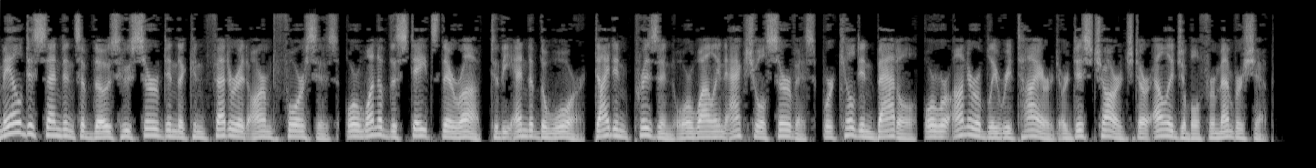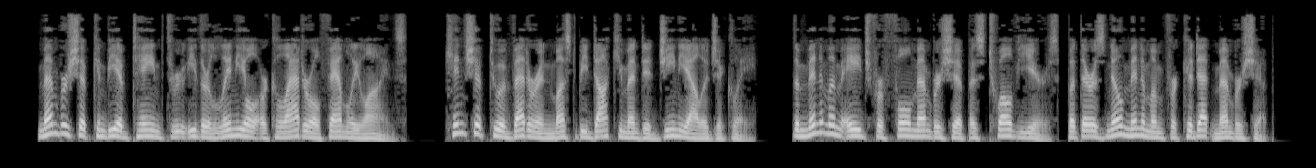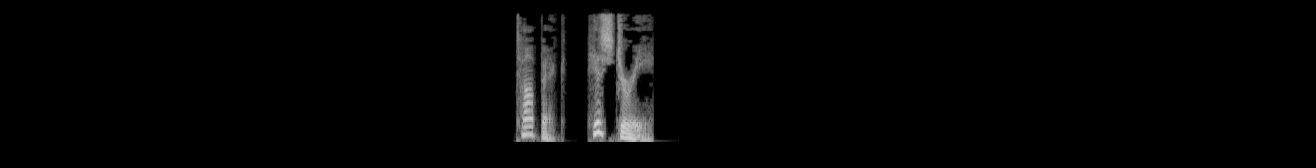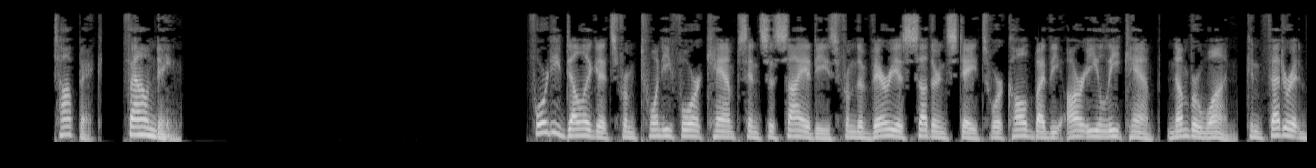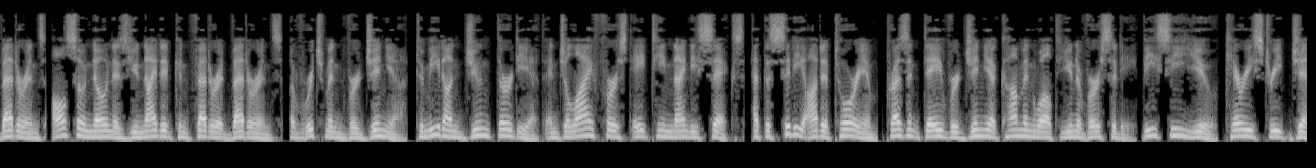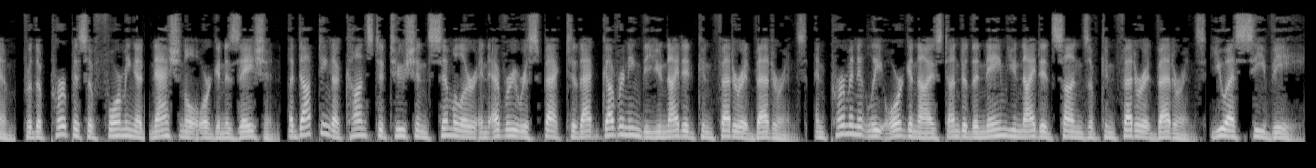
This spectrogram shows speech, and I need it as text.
Male descendants of those who served in the Confederate Armed Forces, or one of the states thereof, to the end of the war, died in prison or while in actual service, were killed in battle, or were honorably retired or discharged are eligible for membership. Membership can be obtained through either lineal or collateral family lines. Kinship to a veteran must be documented genealogically. The minimum age for full membership is 12 years, but there is no minimum for cadet membership. History. Topic: Founding Forty delegates from 24 camps and societies from the various southern states were called by the R. E. Lee Camp, No. 1, Confederate Veterans also known as United Confederate Veterans, of Richmond, Virginia, to meet on June 30 and July 1, 1896, at the City Auditorium present-day Virginia Commonwealth University VCU Cary Street Gym, for the purpose of forming a «national organization», adopting a constitution similar in every respect to that governing the United Confederate Veterans, and permanently organizing organized under the name United Sons of Confederate Veterans USCV.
